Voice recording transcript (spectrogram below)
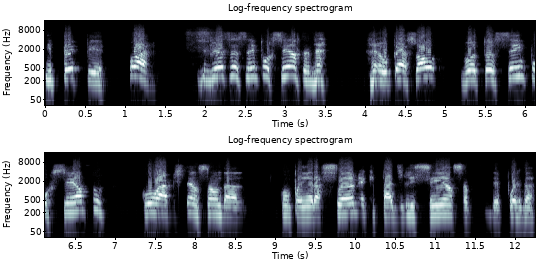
e PP. Ora, devia ser 100%, né? o pessoal votou 100% com a abstenção da companheira Sâmia, que está de licença depois da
